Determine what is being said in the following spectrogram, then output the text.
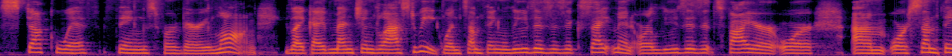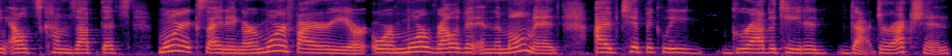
stuck with things for very long. Like I mentioned last week, when something loses its excitement or loses its fire, or um, or something else comes up that's more exciting or more fiery or or more relevant in the moment, I've typically gravitated that direction.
